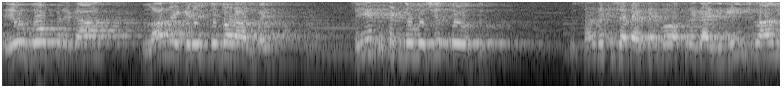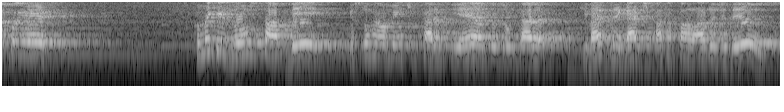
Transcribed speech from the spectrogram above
eu vou pregar lá na igreja do Dourado, mas sem essa tecnologia toda. Eu saio daqui de Abaeté e vou lá pregar, e ninguém de lá me conhece. Como é que eles vão saber que eu sou realmente um cara fiel, que eu sou um cara que vai pregar de fato a palavra de Deus?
